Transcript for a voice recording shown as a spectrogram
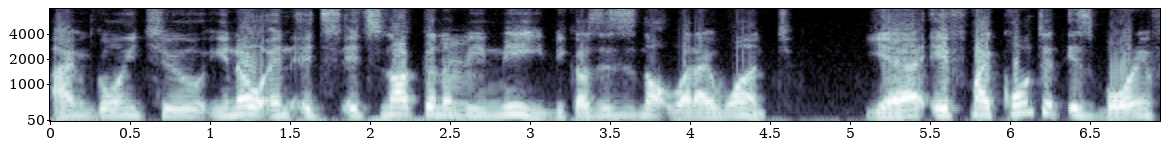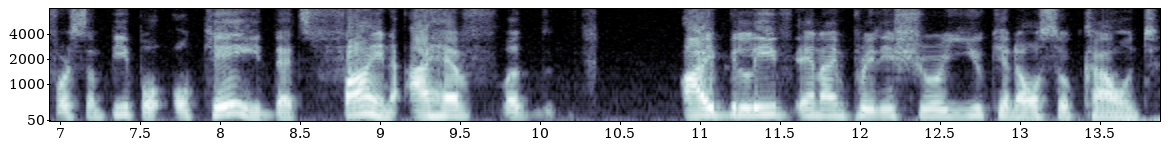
I'm going to, you know, and it's it's not gonna Mm. be me because this is not what I want. Yeah, if my content is boring for some people, okay, that's fine. I have, uh, I believe, and I'm pretty sure you can also count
